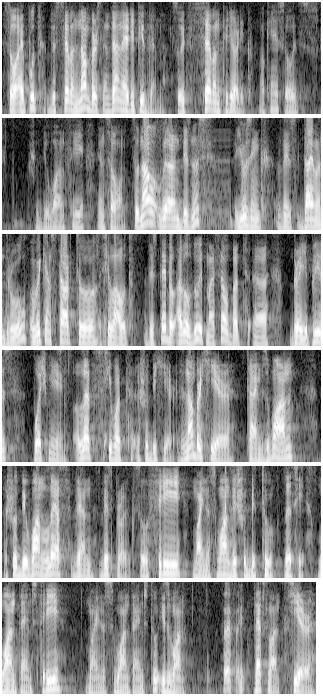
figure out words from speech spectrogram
So I put the seven numbers, and then I repeat them. So it's seven periodic. OK, so it should be one, three, and so on. So now we are in business. Using this diamond rule, we can start to fill out this table. I will do it myself, but uh, Brady, please watch me. Let's see what should be here. The number here times 1 should be 1 less than this product. So 3 minus 1, this should be 2. Let's see. 1 times 3 minus 1 times 2 is 1. Perfect. Next one. Here,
